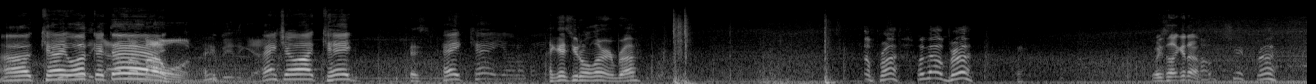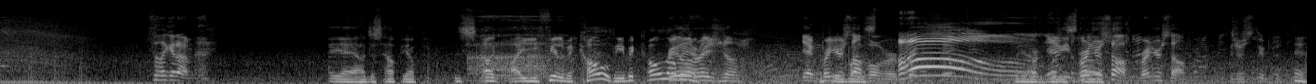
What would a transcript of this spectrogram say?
Okay, look at that. Thanks a lot, kid. Hey, kid. I guess you don't learn, bruh. Oh, bro. What about, bro? Wait till I get up. Oh, shit, bro. Till I get up, man. Yeah, I'll just help you up. It's, uh, uh, you feel a bit cold? Are you a bit cold over Real original. Yeah, bring yourself but over. Oh! Yeah, Bring, but you- burn yourself. Burn yourself. Because you're stupid. Yeah.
